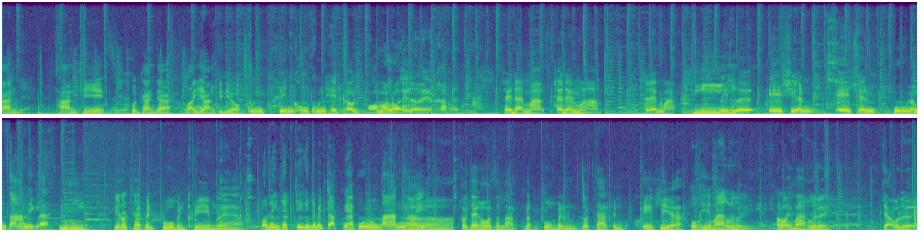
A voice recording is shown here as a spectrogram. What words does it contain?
การทานที่ค่อนข้างจะหลายอย่างทีเดียว คุณกลิ่นของคุณเห็ดเขาหอมอร่อยเลยครับ ใช้ได้มากใช้ได้มาก ใช้ได้มาก อืม นี่คือเอเชียนเอเชียนปูน้ำตาลอีกแล้วอืมนี่รสชาติเป็นปรูเป็นครีมเลยฮะเพราะที่จะที่ก็จะไปจับไงปูน้ำตาลไง อ๋อเขาใช้คำว่าสลัดแล้วก็ปรุงเป็นรสชาติเป็นเอเชีย โอเคมากเลย อร่อยมากเลย เจ๋วเลย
